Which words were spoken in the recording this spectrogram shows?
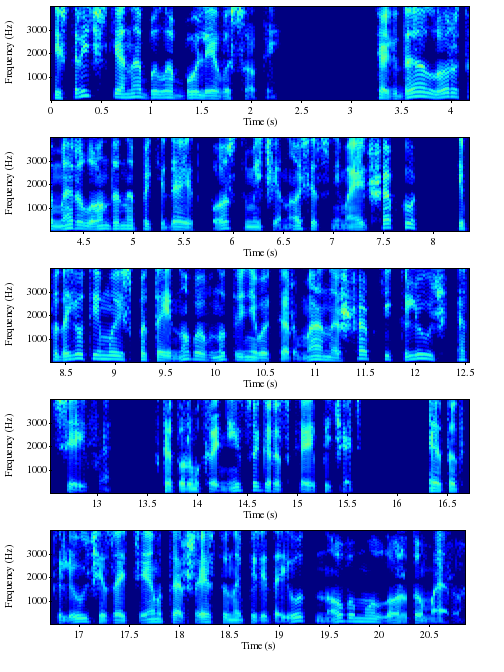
Исторически она была более высокой. Когда лорд-мэр Лондона покидает пост, меченосец снимает шапку и подает ему из потайного внутреннего кармана шапки ключ от сейфа, в котором хранится городская печать. Этот ключ затем торжественно передают новому лорду-мэру.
